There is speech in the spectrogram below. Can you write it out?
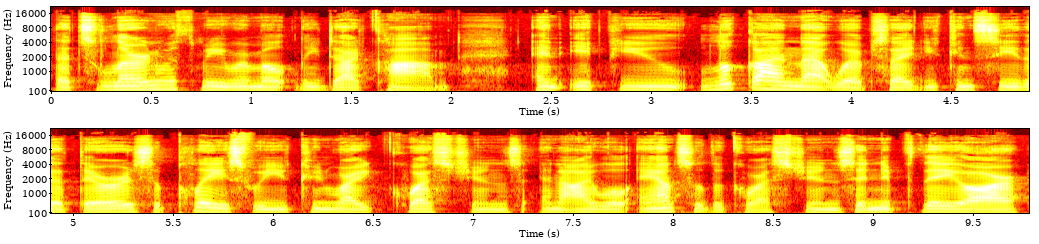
That's learnwithmeremotely.com. And if you look on that website, you can see that there is a place where you can write questions, and I will answer the questions. And if they are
